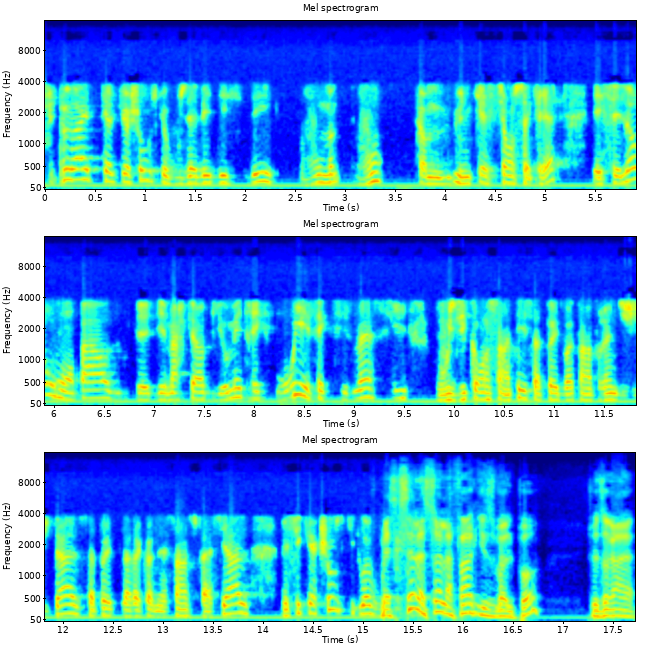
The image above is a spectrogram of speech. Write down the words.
qui peut être quelque chose que vous avez décidé, vous, vous comme une question secrète. Et c'est là où on parle des marqueurs biométriques. Oui, effectivement, si vous y consentez, ça peut être votre empreinte digitale, ça peut être la reconnaissance faciale, mais c'est quelque chose qui doit vous... Mais est-ce que c'est la seule affaire qui se vole pas? Je veux dire,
